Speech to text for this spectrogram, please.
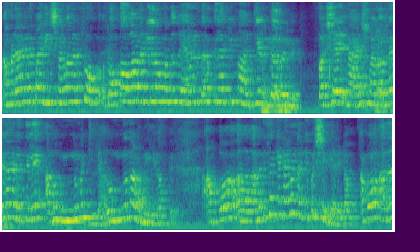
നമ്മുടെ അങ്ങനെ പരീക്ഷണങ്ങൾ അങ്ങനെ ഫ്ലോപ്പ് ഫ്ലോപ്പ് ആവുകയാണെങ്കിൽ നമ്മളത് വേറൊരു തരത്തിലാക്കി മാറ്റിയെടുക്കാറുണ്ട് പക്ഷെ മാഷ്മലോന്റെ കാര്യത്തിൽ അതൊന്നും പറ്റില്ല. അതൊന്നും നടന്നില്ല നമുക്ക്. അപ്പോ എന്നിട്ട് ഉണ്ടാക്കിയപ്പോ ശരിയായിട്ടോ? അപ്പോ അത്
